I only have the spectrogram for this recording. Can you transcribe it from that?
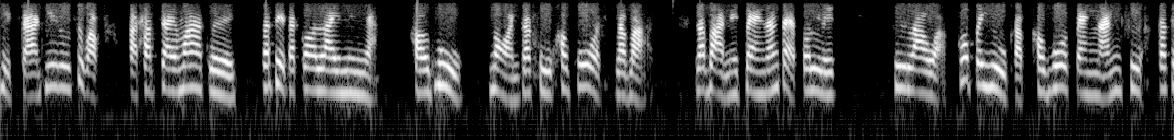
เหตุการณ์ที่รู้สึกแบบประทับใจมากเลย เกษตรกรรายหนึ่งเนี่ยเขาถูกหนอนกระทูข้าวโพดระบาดระบาดในแปลงตั้งแต่ต้นเล็ก คือเราอะ ก็ไปอยู่กับข้าวโพดแปลงนั้นคือเกษ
